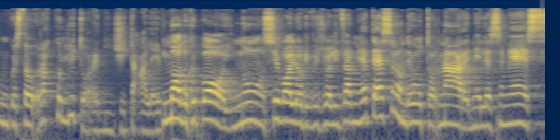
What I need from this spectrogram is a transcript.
in questo raccoglitore digitale. In modo che poi, non, se voglio rivisualizzarmi la tessera, non devo tornare nell'SMS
